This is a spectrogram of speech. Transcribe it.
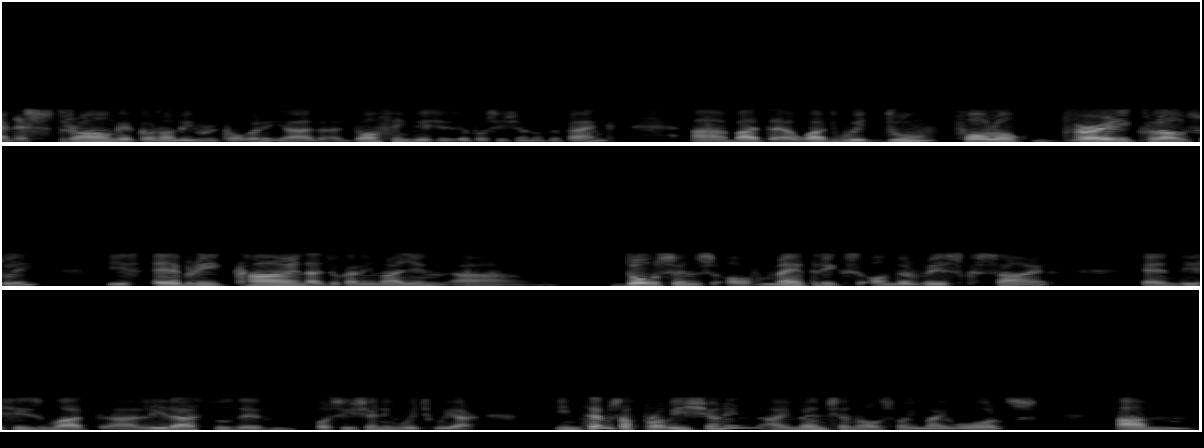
a strong economic recovery. I don't think this is the position of the bank. But what we do follow very closely is every kind, as you can imagine, dozens of metrics on the risk side. And this is what uh, leads us to the position in which we are. In terms of provisioning, I mentioned also in my words, um,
